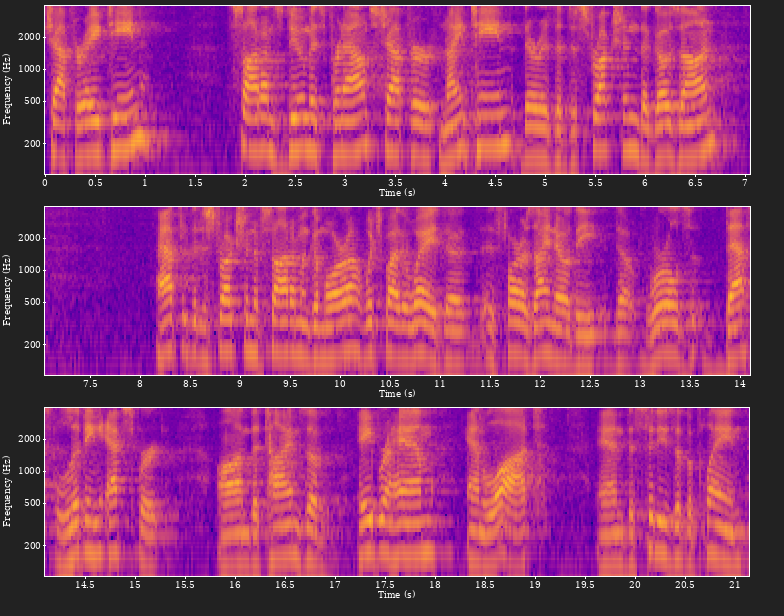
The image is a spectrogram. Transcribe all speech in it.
Chapter 18 Sodom's doom is pronounced. Chapter 19, there is a destruction that goes on after the destruction of Sodom and Gomorrah, which, by the way, the, as far as I know, the, the world's best living expert on the times of Abraham and Lot and the cities of the plain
